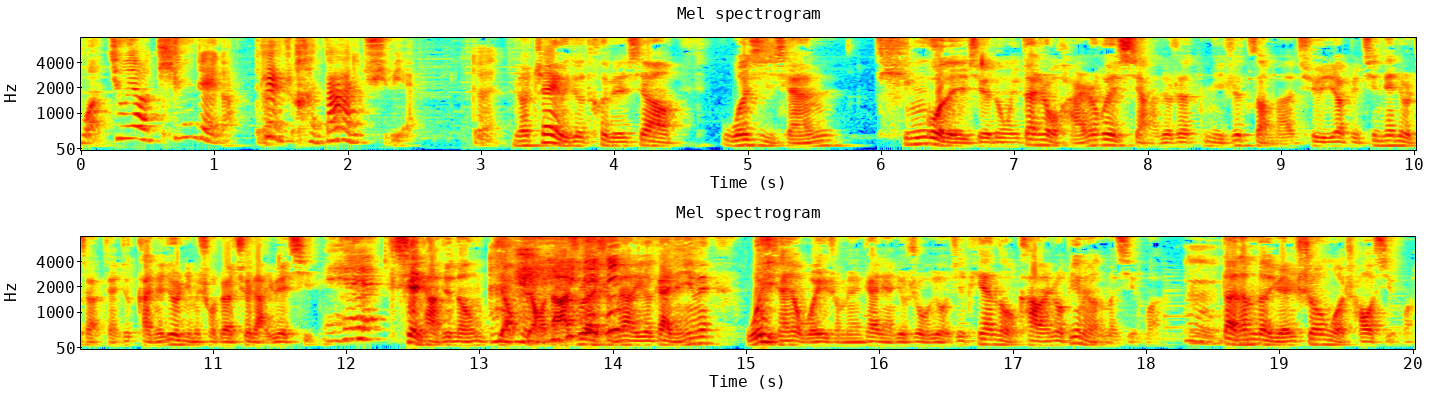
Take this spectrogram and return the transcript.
我就要听这个，这是很大的区别。对，你知道这个就特别像我以前听过的一些东西，但是我还是会想，就是你是怎么去，要不今天就是讲讲，就感觉就是你们手边缺俩乐器，哎，现场就能表表达出来什么样的一个概念。因为我以前有过一个什么样的概念，就是我有些片子我看完之后并没有那么喜欢，嗯但他们的原声我超喜欢，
